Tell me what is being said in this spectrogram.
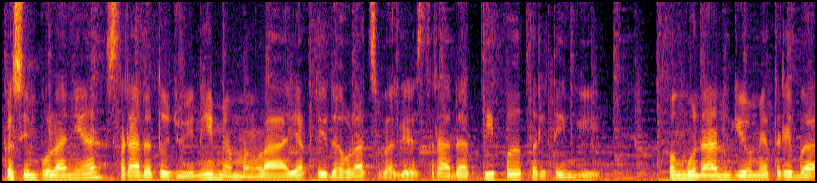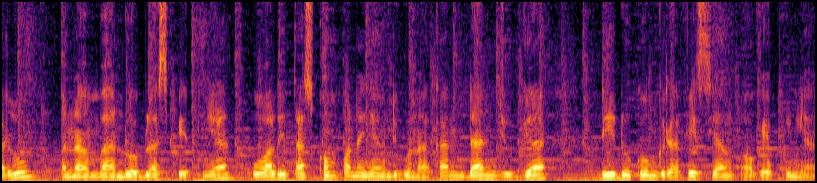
Kesimpulannya, Serada 7 ini memang layak didaulat sebagai Serada tipe tertinggi. Penggunaan geometri baru, penambahan 12 speednya, kualitas komponen yang digunakan, dan juga didukung grafis yang oke punya.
